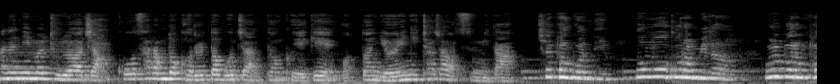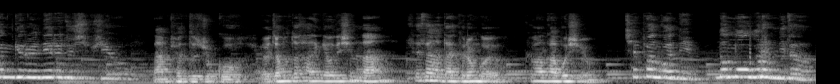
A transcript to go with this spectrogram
하느님을 두려워하지 않고 사람도 거들떠보지 않던 그에게 어떤 여인이 찾아왔습니다. 재판관님, 너무 억울합니다. 올바른 판결을 내려주십시오. 남편도 죽고 여자 혼자 사는 게 어디 쉽나? 세상은 다 그런 거요. 그만 가보시오. 재판관님, 너무 억울합니다.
